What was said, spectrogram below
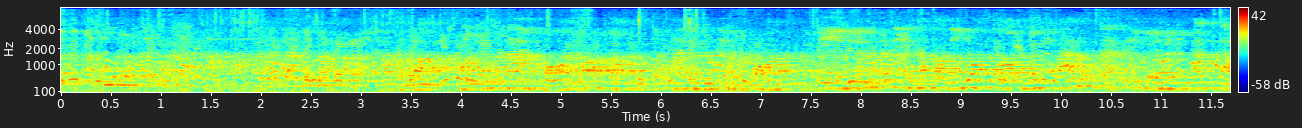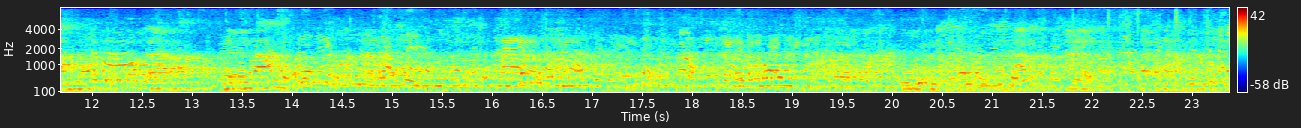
จะได้มาดู ดินนะพอได้ว่าความคืบหน้าของยอดจองปลูกต้นไม้ในกรุงเทพมหานครสี่เดือนเท่านั้นเองครับตอนนี้ยอดจองหนึ่งล้านหกแสนสี่หมื่นหนึ่งพันสามร้อยสิบต้นแล้วครับหนึ่งล้านหกห้าห้าตอนนี้มันก็แบ่งกันผู้สนับสนุนนะครับให้พัฒนาพื้นที่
